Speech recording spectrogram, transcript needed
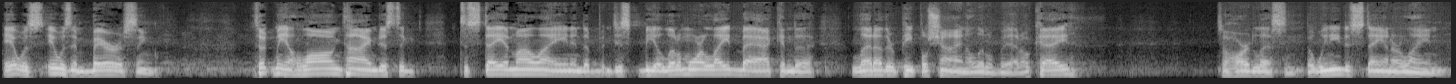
It was it was embarrassing. It took me a long time just to to stay in my lane and to just be a little more laid back and to let other people shine a little bit, okay? It's a hard lesson, but we need to stay in our lane.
